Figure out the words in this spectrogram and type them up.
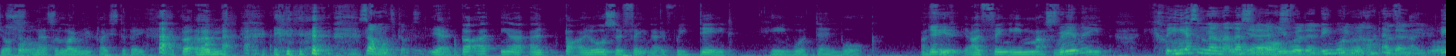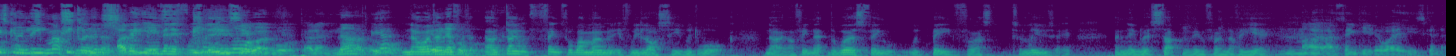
Josh, Sure. and that's a lonely place to be. but um, Someone's got to. yeah, but I, you know, uh, but I also think that if we did, he would then walk. I Do think, you? I think he must. have- Really? he- But he hasn't learned that lesson. Yeah, he wouldn't. He He wouldn't. wouldn't. I don't think he'd walk. He's going to be must kicking and. I think even if we clinging lose, he won't walk. I don't think No, he'll yeah. walk. No, I He'll don't. never walk. I don't think for one moment if we lost he would walk. No, I think that the worst thing would be for us to lose it, and then we're stuck with him for another year. Mm, I, I think either way he's going to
